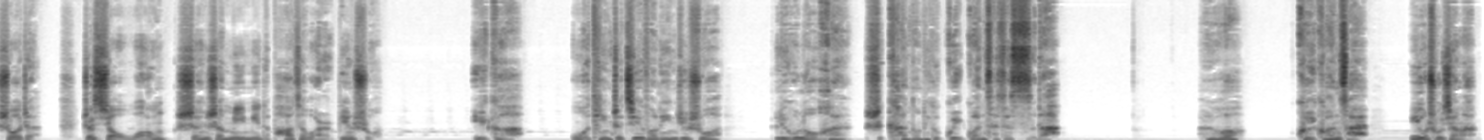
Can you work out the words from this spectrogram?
说着，这小王神神秘秘的趴在我耳边说：“玉哥，我听这街坊邻居说，刘老汉是看到那个鬼棺材才死的。”哎呦，鬼棺材又出现了！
